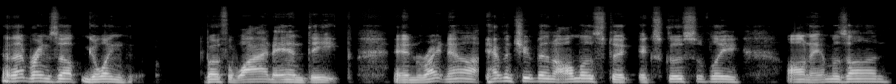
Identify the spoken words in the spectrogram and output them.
And that brings up going both wide and deep. And right now haven't you been almost exclusively on Amazon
